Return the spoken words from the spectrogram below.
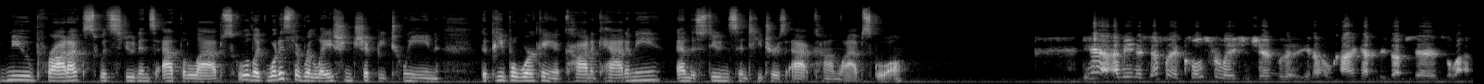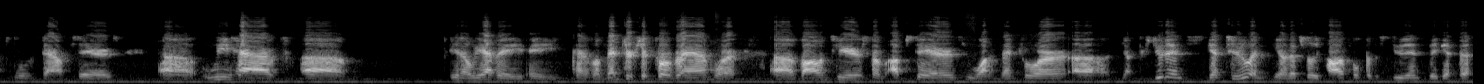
new products with students at the lab school? Like, what is the relationship between the people working at Khan Academy and the students and teachers at Khan Lab School? Yeah, I mean, it's definitely a close relationship. With you know, Khan Academy's upstairs, the lab school downstairs. Uh, we have. Um, you know, we have a, a kind of a mentorship program where uh, volunteers from upstairs who want to mentor uh, younger students get to, and you know that's really powerful for the students. They get to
